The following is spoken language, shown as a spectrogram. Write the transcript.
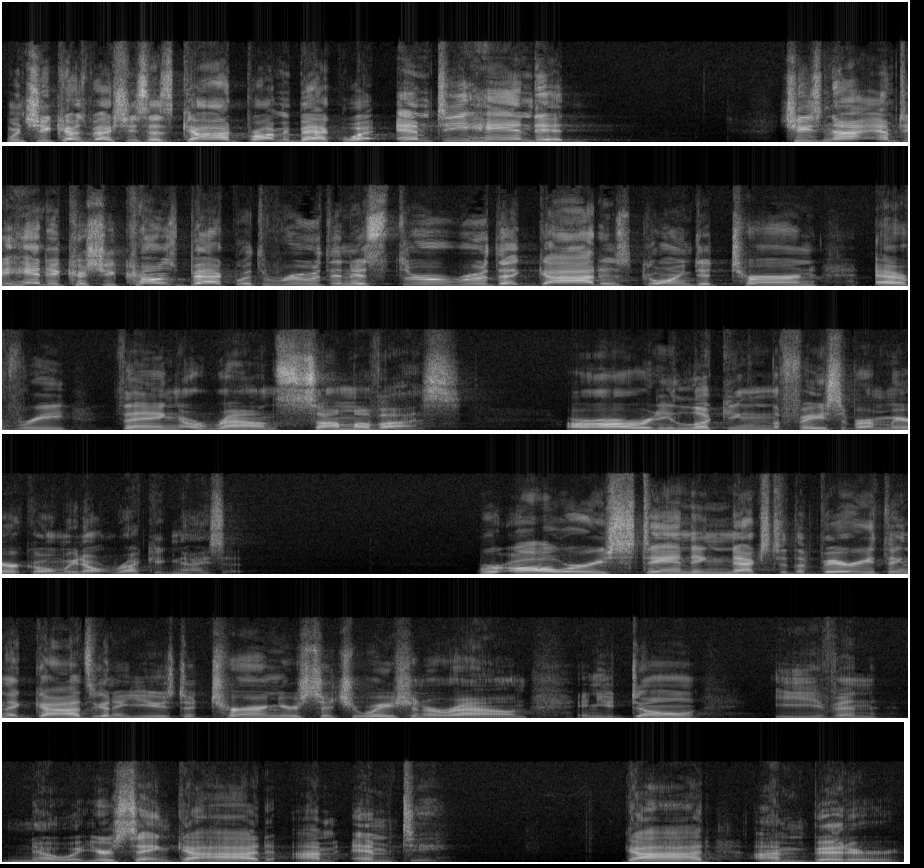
When she comes back, she says, God brought me back, what? Empty handed. She's not empty handed because she comes back with Ruth, and it's through Ruth that God is going to turn everything around. Some of us are already looking in the face of our miracle and we don't recognize it. We're already standing next to the very thing that God's going to use to turn your situation around, and you don't even know it. You're saying, God, I'm empty. God, I'm bitter.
